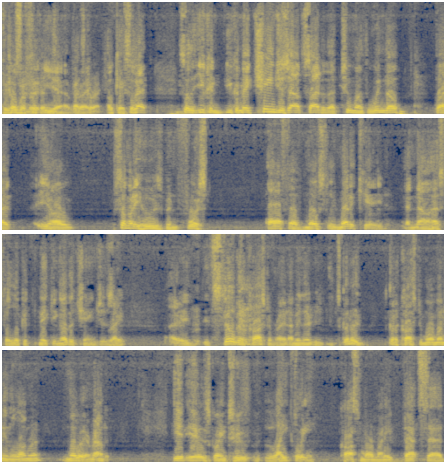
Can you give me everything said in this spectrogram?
through October December 15th, 15th. yeah, That's right. correct. Okay, so that, so that you can, you can make changes outside of that two-month window, but, you know, somebody who's been forced off of mostly Medicaid and now has to look at making other changes. Right. uh, it- It's still going to cost them, right? I mean, it's going to, it's going to cost you more money in the long run? No way around it. It is going to likely cost more money. That said,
